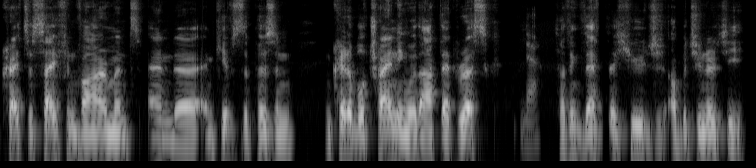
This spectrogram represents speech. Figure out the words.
creates a safe environment and uh, and gives the person incredible training without that risk. Yeah. So I think that's a huge opportunity.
